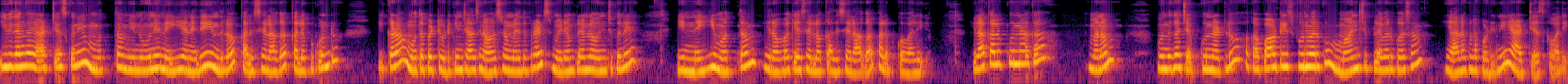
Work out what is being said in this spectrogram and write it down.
ఈ విధంగా యాడ్ చేసుకుని మొత్తం ఈ నూనె నెయ్యి అనేది ఇందులో కలిసేలాగా కలుపుకుంటూ ఇక్కడ మూత పెట్టి ఉడికించాల్సిన అవసరం లేదు ఫ్రెండ్స్. మీడియం ఫ్లేమ్లో ఉంచుకుని ఈ నెయ్యి మొత్తం ఈ రవ్వ కేసెల్లో కలిసేలాగా కలుపుకోవాలి. ఇలా కలుపుకున్నాక మనం ముందుగా చెప్పుకున్నట్లు ఒక పావు టీ స్పూన్ వరకు మంచి ఫ్లేవర్ కోసం యాలకుల పొడిని యాడ్ చేసుకోవాలి.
